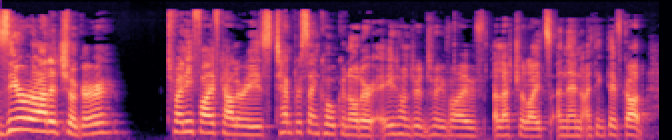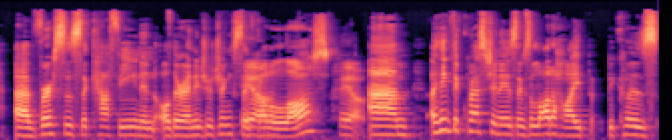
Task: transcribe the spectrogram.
Zero added sugar, 25 calories, 10% coconut or 825 electrolytes. And then I think they've got uh, versus the caffeine and other energy drinks, they've yeah. got a lot. Yeah. Um, I think the question is there's a lot of hype because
